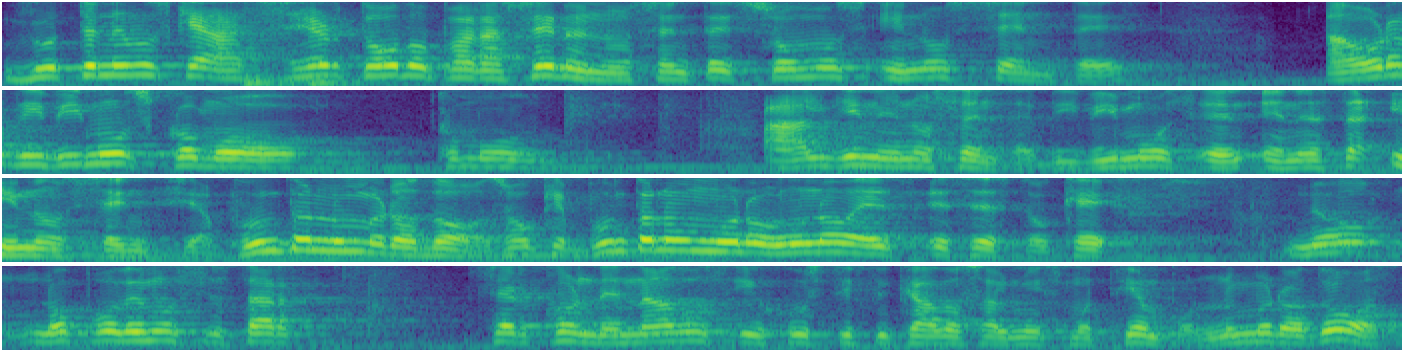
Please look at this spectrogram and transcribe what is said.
no tenemos que hacer todo para ser inocentes, somos inocentes. Ahora vivimos como, como alguien inocente, vivimos en, esta inocencia. Punto número dos, ok, punto número uno es, es esto, que no, no podemos estar, ser condenados y justificados al mismo tiempo. Número dos,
